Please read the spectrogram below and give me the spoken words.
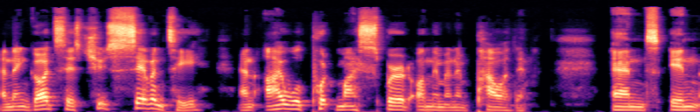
And then God says, Choose 70, and I will put my spirit on them and empower them. And in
